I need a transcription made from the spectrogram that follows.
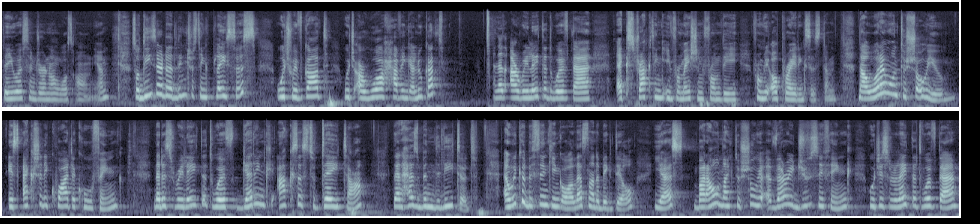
the USN journal was on. Yeah? So these are the interesting places which we've got, which are worth having a look at that are related with the extracting information from the, from the operating system. Now, what I want to show you is actually quite a cool thing that is related with getting access to data that has been deleted. And we could be thinking, oh, that's not a big deal. Yes, but I would like to show you a very juicy thing which is related with the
